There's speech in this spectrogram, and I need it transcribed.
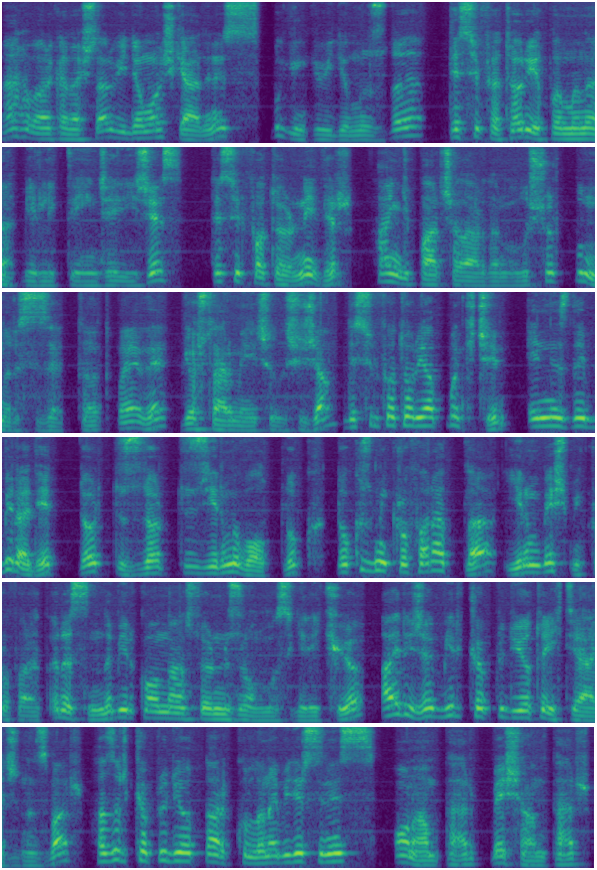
Merhaba arkadaşlar, videoma hoş geldiniz. Bugünkü videomuzda desülfatör yapımını birlikte inceleyeceğiz. Desülfatör nedir? Hangi parçalardan oluşur? Bunları size tanıtmaya ve göstermeye çalışacağım. Desülfatör yapmak için elinizde bir adet 400-420 voltluk 9 mikrofaradla 25 mikrofarad arasında bir kondansörünüzün olması gerekiyor. Ayrıca bir köprü diyota ihtiyacınız var. Hazır köprü diyotlar kullanabilirsiniz. 10 amper, 5 amper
